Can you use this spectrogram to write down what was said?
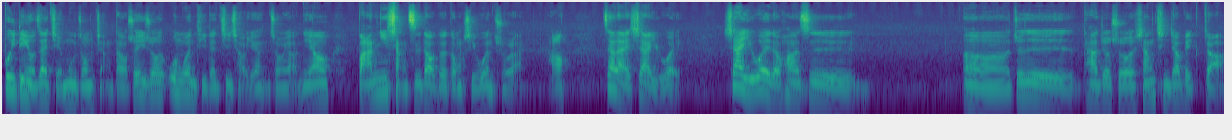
不一定有在节目中讲到，所以说问问题的技巧也很重要，你要把你想知道的东西问出来。好，再来下一位，下一位的话是。呃，就是他就说想请教 Victor，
